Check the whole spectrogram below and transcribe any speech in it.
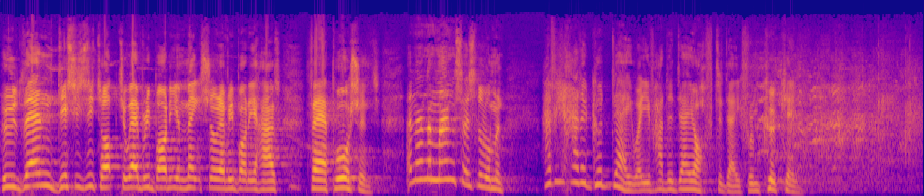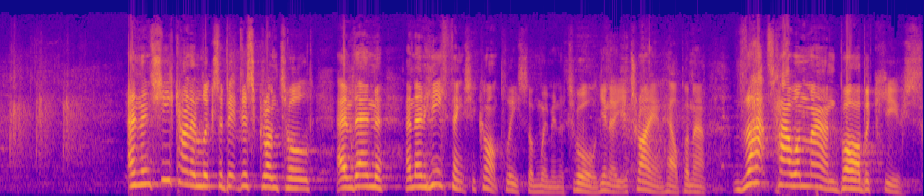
who then dishes it up to everybody and makes sure everybody has fair portions. And then the man says to the woman, Have you had a good day where you've had a day off today from cooking? and then she kind of looks a bit disgruntled, and then, and then he thinks you can't please some women at all. You know, you try and help them out. That's how a man barbecues.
